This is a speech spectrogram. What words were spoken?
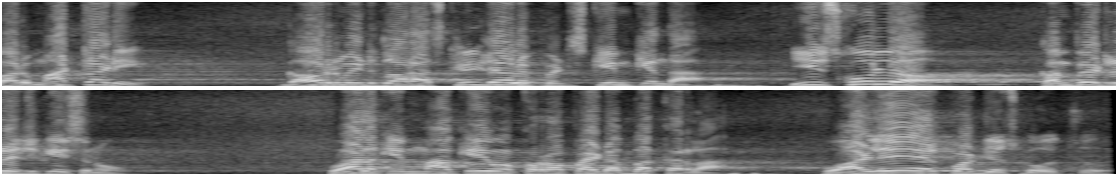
వారు మాట్లాడి గవర్నమెంట్ ద్వారా స్కిల్ డెవలప్మెంట్ స్కీమ్ కింద ఈ స్కూల్లో కంప్యూటర్ ఎడ్యుకేషను వాళ్ళకి మాకేం ఒక్క రూపాయి డబ్బు అక్కర్లా. వాళ్ళే ఏర్పాటు చేసుకోవచ్చు.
